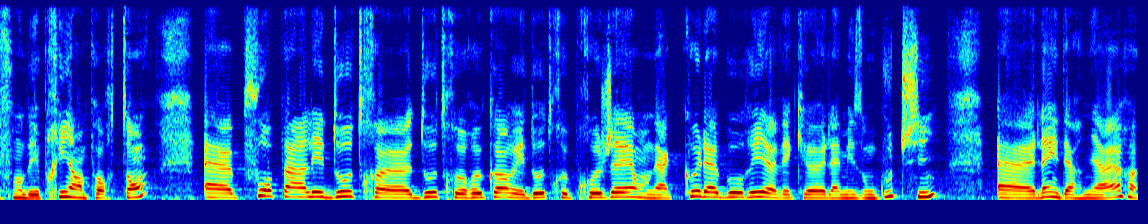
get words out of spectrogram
font des prix importants. pour parler d'autres d'autres records et d'autres projets, on a collaboré avec la maison Gucci l'année dernière.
